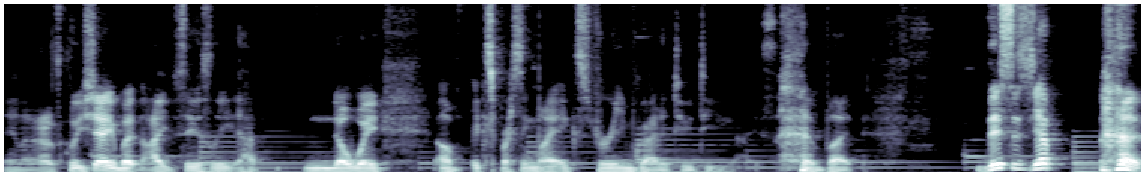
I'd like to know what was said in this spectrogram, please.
And I know it's cliche, but I seriously have no way of expressing my extreme gratitude to you guys. but this is yep.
